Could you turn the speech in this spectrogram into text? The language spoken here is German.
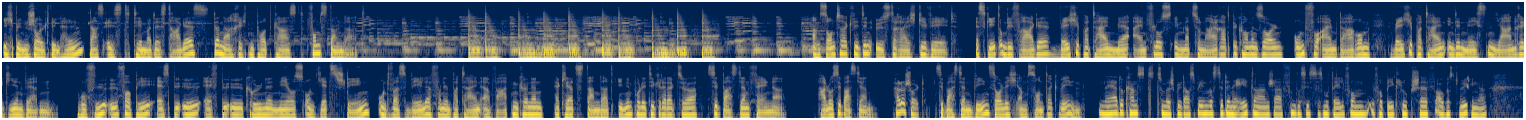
Ich bin Scholt Wilhelm. Das ist Thema des Tages, der Nachrichtenpodcast vom Standard. Am Sonntag wird in Österreich gewählt. Es geht um die Frage, welche Parteien mehr Einfluss im Nationalrat bekommen sollen und vor allem darum, welche Parteien in den nächsten Jahren regieren werden. Wofür ÖVP, SPÖ, FPÖ, Grüne, Neos und Jetzt stehen und was Wähler von den Parteien erwarten können, erklärt Standard Innenpolitikredakteur Sebastian Fellner. Hallo Sebastian. Hallo Scholt. Sebastian, wen soll ich am Sonntag wählen? Naja, du kannst zum Beispiel das wählen, was dir deine Eltern anschaffen. Das ist das Modell vom ÖVP-Clubchef August Wöginger.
